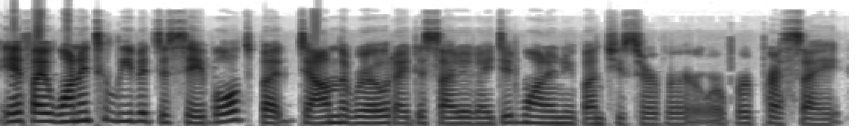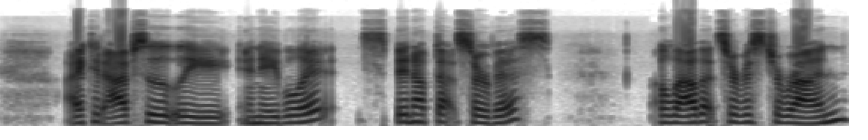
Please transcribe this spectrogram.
If I wanted to leave it disabled, but down the road I decided I did want an Ubuntu server or WordPress site, I could absolutely enable it, spin up that service, allow that service to run,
